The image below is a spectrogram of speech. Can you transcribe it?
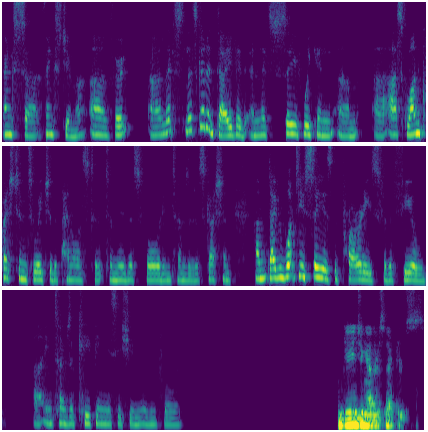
Thanks, uh, thanks, Gemma. Uh, very, uh, let's let's go to David and let's see if we can um, uh, ask one question to each of the panelists to, to move us forward in terms of discussion. Um, David, what do you see as the priorities for the field uh, in terms of keeping this issue moving forward? Engaging other sectors.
